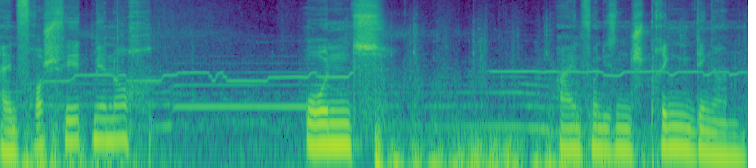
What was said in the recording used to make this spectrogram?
Ein Frosch fehlt mir noch. Und ein von diesen Springdingern.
